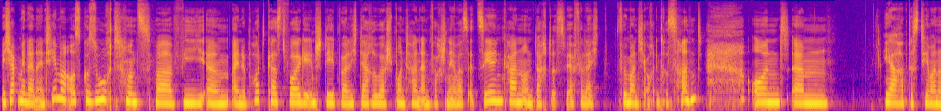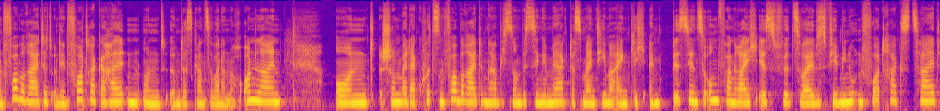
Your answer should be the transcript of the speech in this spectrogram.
Ich habe mir dann ein Thema ausgesucht, und zwar wie ähm, eine Podcast-Folge entsteht, weil ich darüber spontan einfach schnell was erzählen kann und dachte, es wäre vielleicht für manche auch interessant. Und ähm, ja, habe das Thema dann vorbereitet und den Vortrag gehalten und ähm, das Ganze war dann auch online. Und schon bei der kurzen Vorbereitung habe ich so ein bisschen gemerkt, dass mein Thema eigentlich ein bisschen zu umfangreich ist für zwei bis vier Minuten Vortragszeit.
